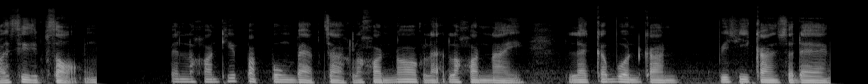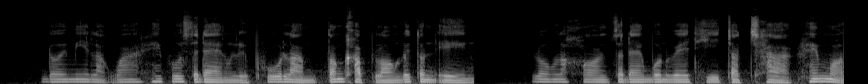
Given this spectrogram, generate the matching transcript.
2442 เป็นละครที่ปรับปรุงแบบจากละครนอกและละครใน และกระบวนการวิธีการแสดง โดยมีหลักว่าให้ผู้แสดงหรือผู้รำต้องขับร้องด้วยตนเอง โรงละครแสดงบนเวทีจัดฉากให้เหมาะ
